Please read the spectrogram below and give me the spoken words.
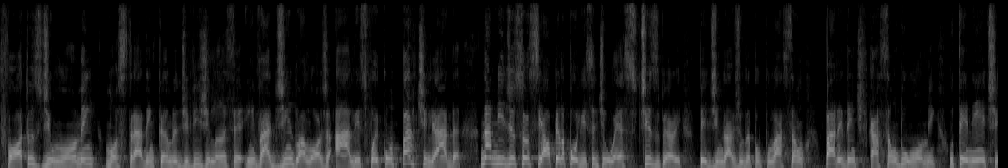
Fotos de um homem mostrado em câmera de vigilância invadindo a loja Alice foi compartilhada na mídia social pela polícia de West Tisbury, pedindo ajuda à população para a identificação do homem. O tenente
